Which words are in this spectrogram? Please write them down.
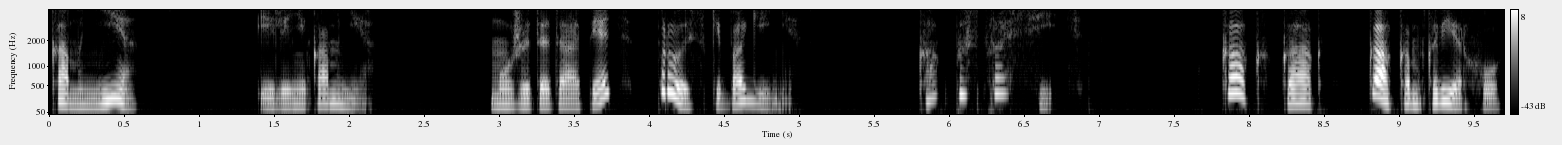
ко мне. Или не ко мне. Может, это опять происки богини? Как бы спросить? Как-как? Каком кверху?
